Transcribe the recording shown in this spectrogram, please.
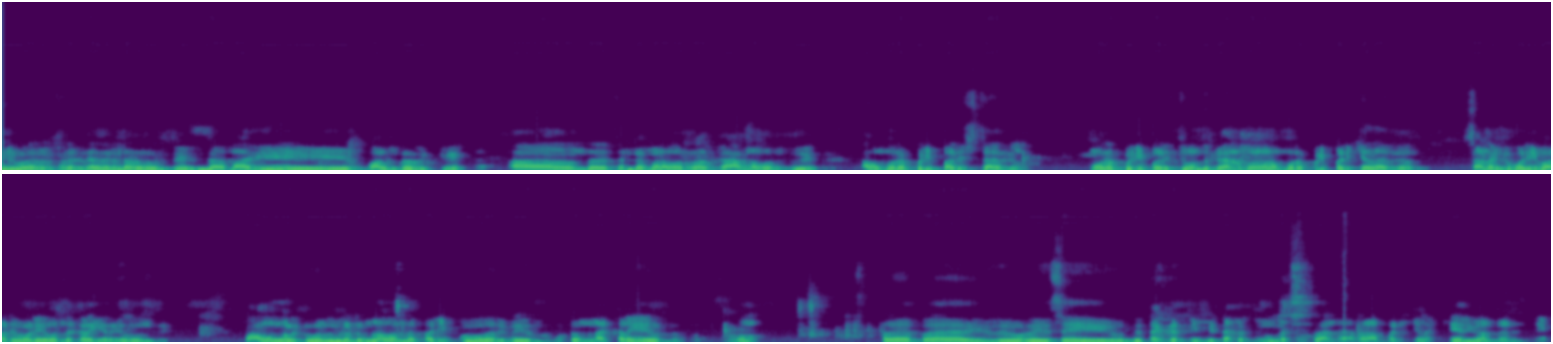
இழிவான கிடையாது ரெண்டாவது வந்து இந்த மாதிரி வளர்ந்ததுக்கு அந்த இந்த செண்டமேல வர்ற காரணம் வந்து அவங்க முறைப்படி படிச்சிட்டார்கள் முறைப்படி படித்து வந்திருக்காங்க. முறைப்படி படிக்காதார்கள் சடங்கு வழிபாடுகளுடைய வந்த கலைஞர்கள் வந்து. அவங்களுக்கு வந்து விடணும்னா அந்த படிப்பு அறிவை வந்து கூட்டம்னா கலையை வந்து கொடுக்கணும். இப்போ இது ஒரு இசை வந்து தக்கட்டிமி தக்கட்டிமிலாம் சொல்கிறாங்க அதை நான் படிக்கல. கேள்வி வாங்க அடிச்சேன்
